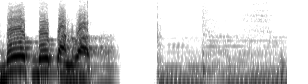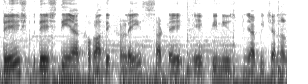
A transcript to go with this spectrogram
ਬਹੁਤ ਬਹੁਤ ਧੰਨਵਾਦ। ਦੇਸ਼ ਵਿਦੇਸ਼ ਦੀਆਂ ਖਬਰਾਂ ਦੇਖਣ ਲਈ ਸਾਡੇ ਏਪੀ ਨਿਊਜ਼ ਪੰਜਾਬੀ ਚੈਨਲ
